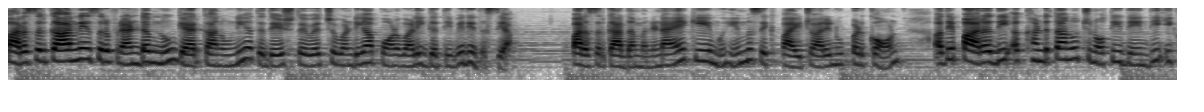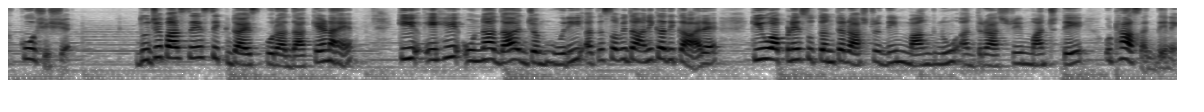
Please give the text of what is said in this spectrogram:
ਭਾਰਤ ਸਰਕਾਰ ਨੇ ਇਸ ਰੈਫਰੈਂਡਮ ਨੂੰ ਗੈਰ ਕਾਨੂੰਨੀ ਅਤੇ ਦੇਸ਼ ਦੇ ਵਿੱਚ ਵੰਡੀਆਂ ਪਾਉਣ ਵਾਲੀ ਗਤੀਵਿਧੀ ਦੱਸਿਆ। ਭਾਰਤ ਸਰਕਾਰ ਦਾ ਮੰਨਣਾ ਹੈ ਕਿ ਇਹ ਮੁਹਿੰਮ ਸਿੱਖ ਭਾਈਚਾਰੇ ਨੂੰ ਭੜਕਾਉਣ ਅਤੇ ਭਾਰਤ ਦੀ ਅਖੰਡਤਾ ਨੂੰ ਚੁਣੌਤੀ ਦੇਣ ਦੀ ਇੱਕ ਕੋਸ਼ਿਸ਼ ਹੈ। ਦੂਜੇ ਪਾਸੇ, ਸਿੱਖ ਡਾਇਸਪੋਰਾ ਦਾ ਕਹਿਣਾ ਹੈ ਕਿ ਇਹ ਉਹਨਾਂ ਦਾ ਜਮਹੂਰੀ ਅਤੇ ਸੰਵਿਧਾਨਿਕ ਅਧਿਕਾਰ ਹੈ ਕਿ ਉਹ ਆਪਣੇ ਸੁਤੰਤਰ ਰਾਸ਼ਟਰ ਦੀ ਮੰਗ ਨੂੰ ਅੰਤਰਰਾਸ਼ਟਰੀ ਮੰਚ ਤੇ ਉਠਾ ਸਕਦੇ ਨੇ।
